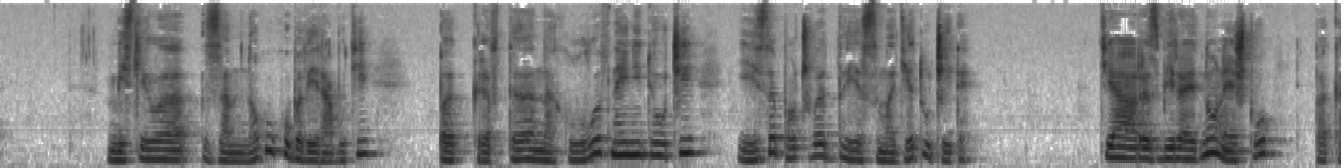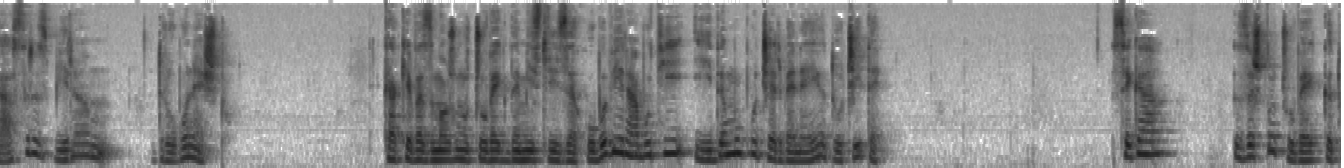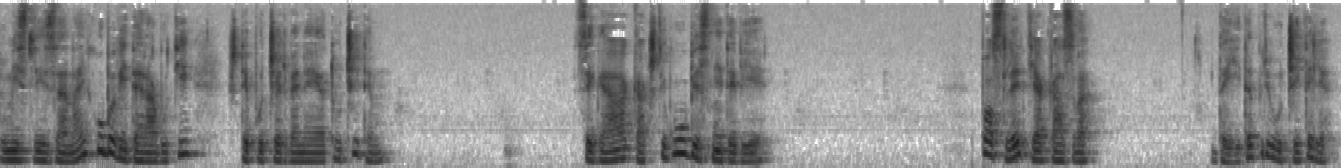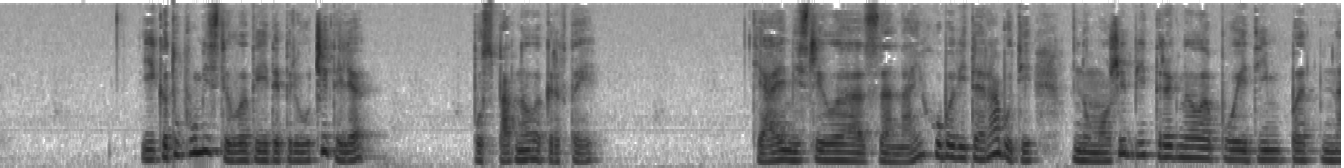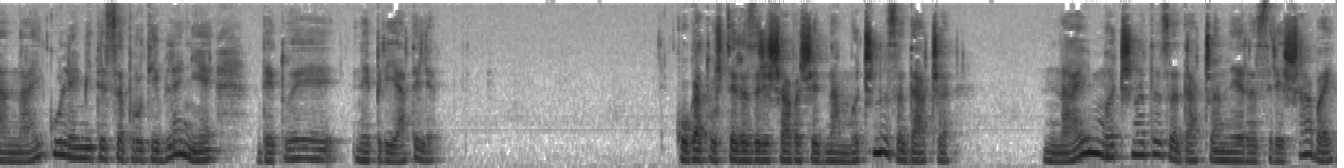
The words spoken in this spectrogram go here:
Мислила за много хубави работи, пък кръвта нахлула в нейните очи и започва да я смъдят очите. Тя разбира едно нещо, пък аз разбирам друго нещо. Как е възможно човек да мисли за хубави работи и да му почервенеят очите? Сега, защо човек като мисли за най-хубавите работи, ще почервенеят очите му? Сега как ще го обясните вие? После тя казва Да ида при учителя. И като помислила да иде при учителя, поспаднала кръвта й. Тя е мислила за най-хубавите работи, но може би тръгнала по един път на най-големите съпротивления, дето е неприятелят. Когато ще разрешаваш една мъчна задача, най-мъчната задача не разрешавай,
